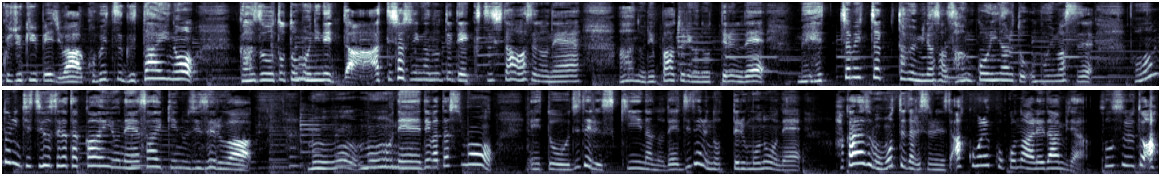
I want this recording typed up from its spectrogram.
69ページは、個別具体の画像像とともにね、ダーって写真が載ってて、靴下合わせのね、あの、レパートリーが載ってるので、めっちゃめっちゃ多分皆さん参考になると思います。本当に実用性が高いよね、最近のジゼルは。もう、もうね、で、私も、えっ、ー、と、ジゼル好きなので、ジゼル載ってるものをね、図らずも持ってたりするんです。あ、これここのあれだ、みたいな。そうすると、あ、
